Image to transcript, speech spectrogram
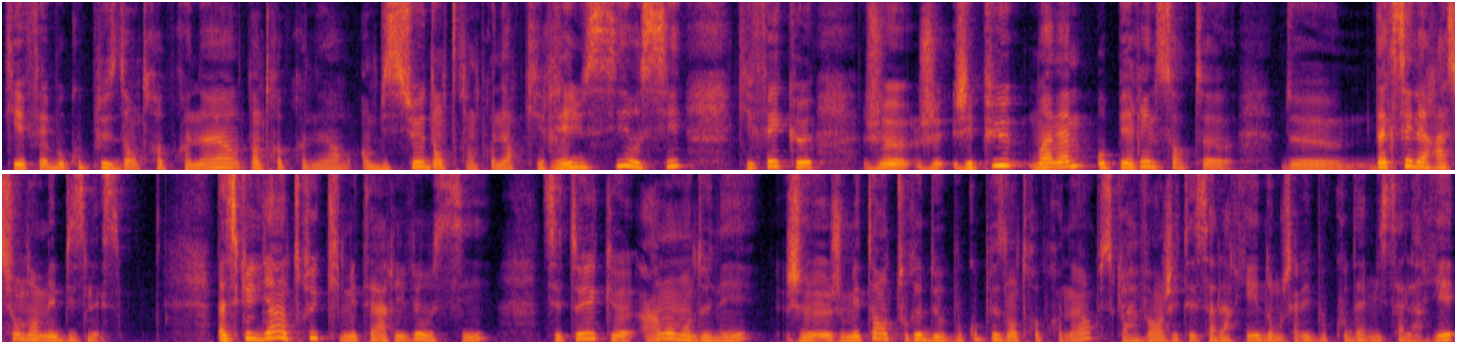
qui est fait beaucoup plus d'entrepreneurs, d'entrepreneurs ambitieux, d'entrepreneurs qui réussissent aussi, qui fait que j'ai pu moi-même opérer une sorte de, d'accélération dans mes business. Parce qu'il y a un truc qui m'était arrivé aussi, c'était qu'à un moment donné, je, je m'étais entourée de beaucoup plus d'entrepreneurs, puisque avant j'étais salariée, donc j'avais beaucoup d'amis salariés.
